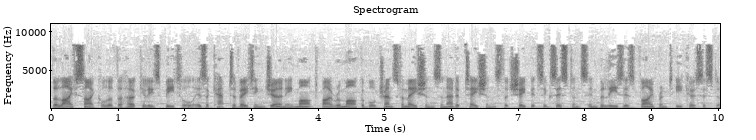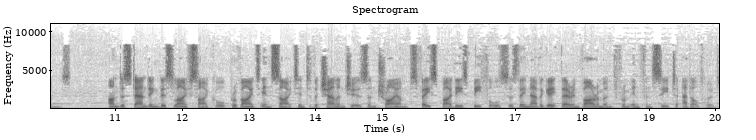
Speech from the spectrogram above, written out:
The life cycle of the Hercules beetle is a captivating journey marked by remarkable transformations and adaptations that shape its existence in Belize's vibrant ecosystems. Understanding this life cycle provides insight into the challenges and triumphs faced by these beetles as they navigate their environment from infancy to adulthood.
